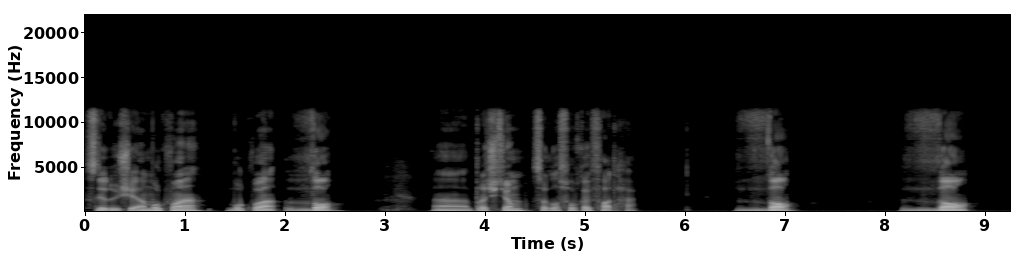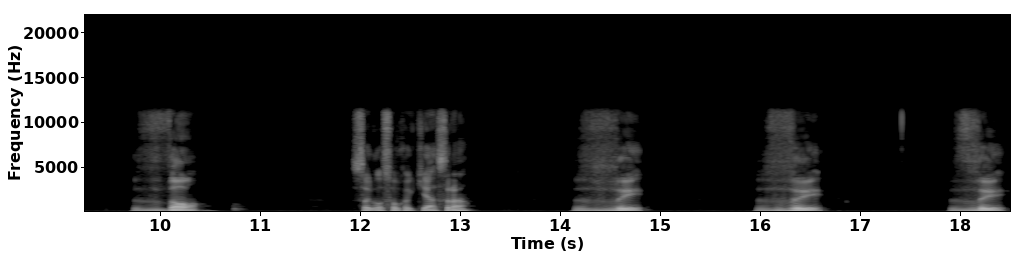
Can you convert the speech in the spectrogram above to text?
Следующая буква, буква ЗО. Э, прочтем с огласовкой фатха. ЗО, ЗО, ЗО. Согласовка кясра. Вы, вы, вы.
